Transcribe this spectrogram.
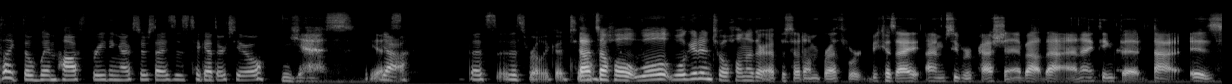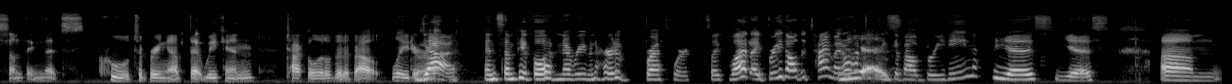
like the wim hof breathing exercises together too. Yes yes. Yeah. That's that's really good too. That's a whole we'll we'll get into a whole nother episode on breath work because i i'm super passionate about that. And i think that that is something that's cool to bring up that we can talk a little bit about later yeah. on. And some people have never even heard of breath work. It's like, what? I breathe all the time. I don't yes. have to think about breathing. Yes, yes. Um,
